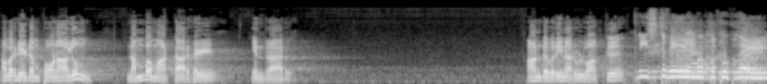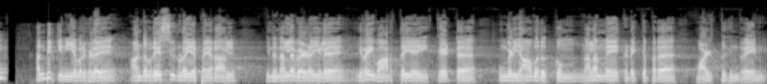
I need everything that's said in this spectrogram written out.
அவர்களிடம் போனாலும் நம்ப மாட்டார்கள் என்றார். ஆண்டவரின் அருள்வாக்கு. கிறிஸ்துவே உமக்கு புகழ். அன்பிற்கினியவர்களே ஆண்டவர் இயேசுவினுடைய பெயரால் இந்த நல்ல வேளையிலே இறை வார்த்தையை கேட்ட உங்கள் யாவருக்கும் நலமே கிடைக்கப் பெற வாழ்த்துகின்றேன்.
